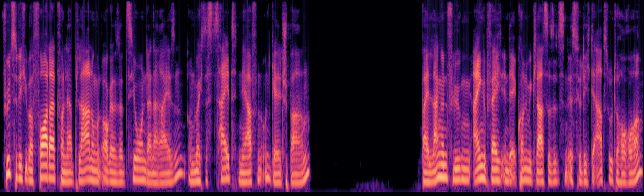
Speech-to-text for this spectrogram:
Fühlst du dich überfordert von der Planung und Organisation deiner Reisen und möchtest Zeit, Nerven und Geld sparen? Bei langen Flügen eingepfercht in der Economy Class zu sitzen, ist für dich der absolute Horror.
